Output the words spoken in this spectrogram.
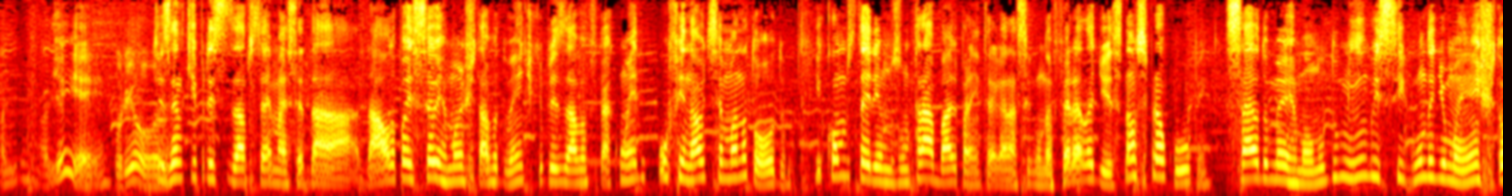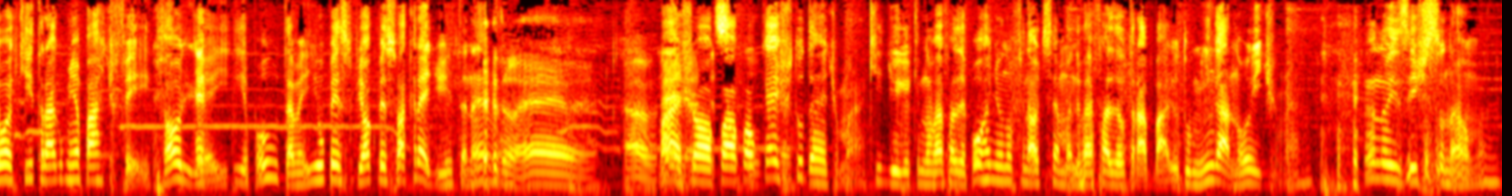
olha, olha aí, é. Curioso. Dizendo que precisava sair mais cedo da, da aula, pois seu irmão estava doente e que precisava ficar com ele o final de semana todo. E como teríamos um trabalho para entregar na segunda-feira, ela disse: Não se preocupem, saio do meu irmão no domingo e segunda de manhã estou aqui e trago minha parte feita. Olha aí, puta, e o pior que o pessoal acredita, né? Não é. Ah, Mas, ó, qual, qualquer estudante, mano, que diga que não vai fazer porra nenhuma no final de semana e vai fazer o trabalho domingo à noite, mano. não existe isso não, mano.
